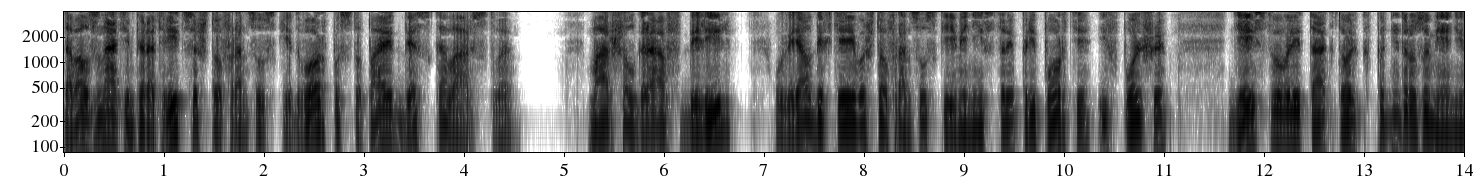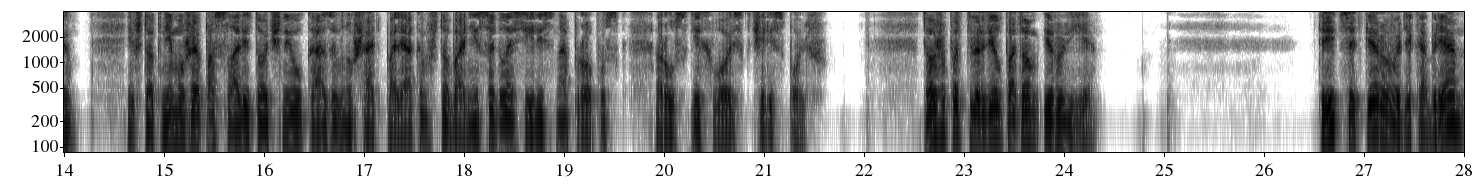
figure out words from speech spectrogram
давал знать императрице, что французский двор поступает без коварства. Маршал-граф Белиль уверял Бехтеева, что французские министры при порте и в Польше действовали так только под недоразумению, и что к ним уже послали точные указы внушать полякам, чтобы они согласились на пропуск русских войск через Польшу. Тоже подтвердил потом и Рулье. 31 декабря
